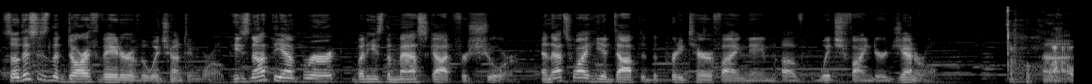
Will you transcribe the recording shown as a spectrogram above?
So this is the Darth Vader of the witch hunting world. He's not the emperor, but he's the mascot for sure, and that's why he adopted the pretty terrifying name of Witchfinder General. Oh, wow.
